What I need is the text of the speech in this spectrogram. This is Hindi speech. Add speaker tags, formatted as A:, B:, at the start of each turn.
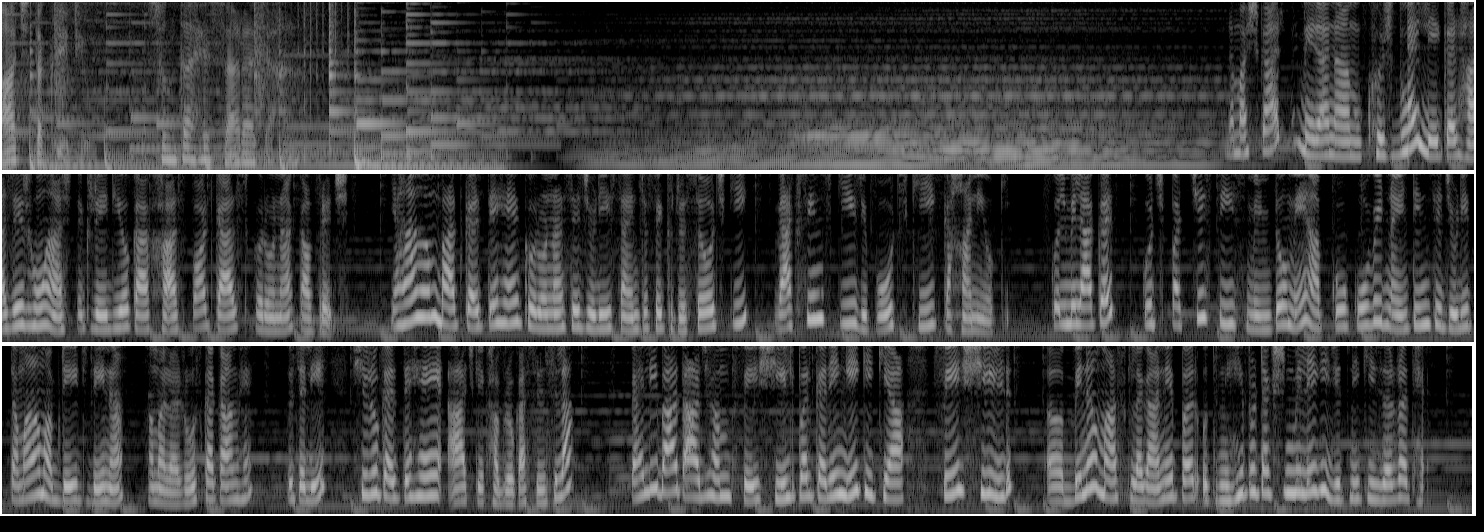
A: आज तक रेडियो सुनता है सारा जहाँ।
B: नमस्कार, मेरा नाम खुशबू है। लेकर हाजिर हूँ आज तक रेडियो का खास पॉडकास्ट कोरोना कवरेज यहाँ हम बात करते हैं कोरोना से जुड़ी साइंटिफिक रिसर्च की वैक्सीन की रिपोर्ट्स की, कहानियों की। कुल मिलाकर कुछ 25-30 मिनटों में आपको कोविड 19 से जुड़ी तमाम अपडेट्स देना हमारा रोज का काम है। तो चलिए, शुरू करते हैं आज के खबरों का सिलसिला। पहली बात, आज हम फेस शील्ड पर करेंगे कि क्या फेस शील्ड बिना मास्क लगाने पर उतनी ही प्रोटेक्शन मिलेगी जितनी की ज़रूरत है?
